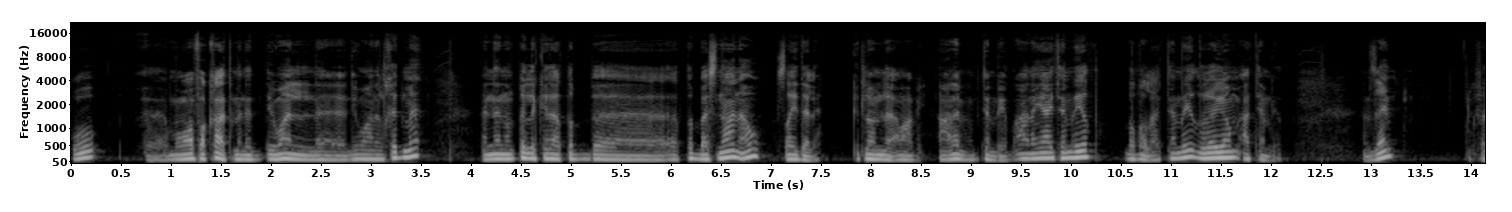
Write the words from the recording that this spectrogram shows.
وموافقات من الديوان ديوان الخدمة إن ننقلك إلى طب آه، طب أسنان أو صيدلة. قلت لهم لا ما أبي. أنا ابي تمريض أنا جاي تمريض بظل على التمريض ولا يوم على التمريض. زين؟ ف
